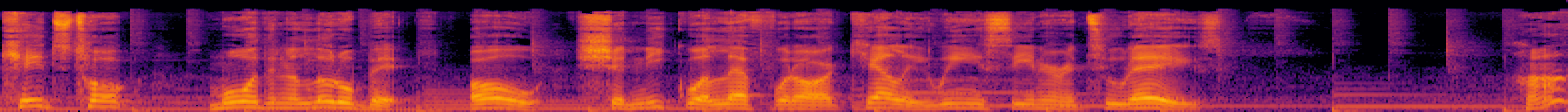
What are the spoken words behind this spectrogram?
Kids talk more than a little bit. Oh, Shaniqua left with R. Kelly. We ain't seen her in two days. Huh?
